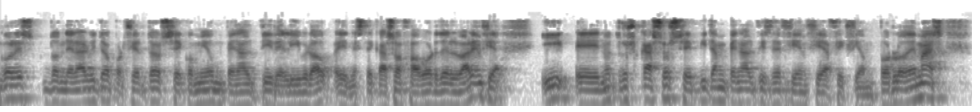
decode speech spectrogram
goles, donde el árbitro, por cierto, se comió un penalti de libro, en este caso a favor del Valencia. Y eh, en otros casos se pitan penaltis de ciencia ficción. Por lo demás,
